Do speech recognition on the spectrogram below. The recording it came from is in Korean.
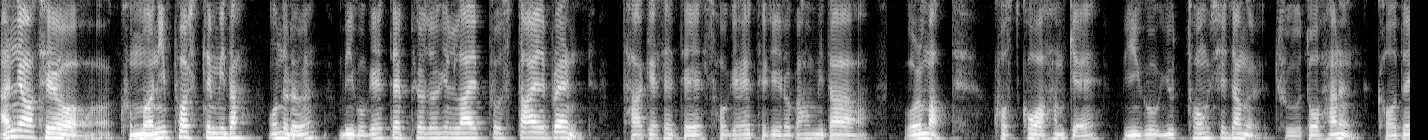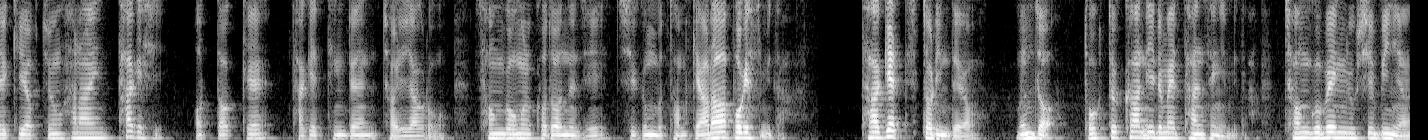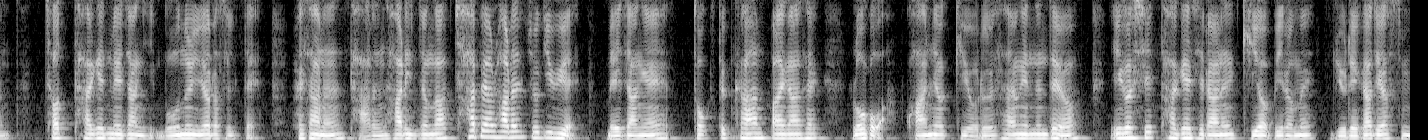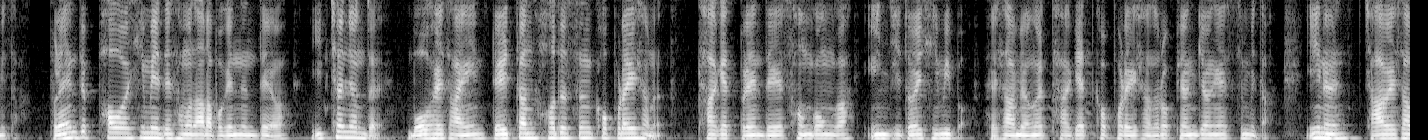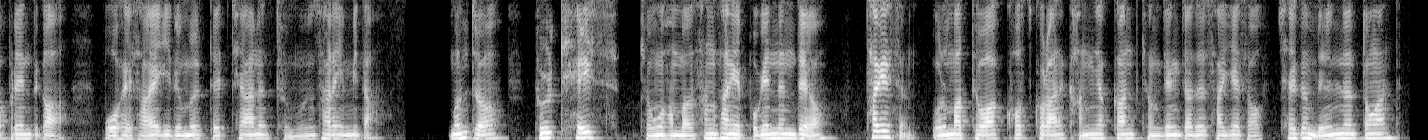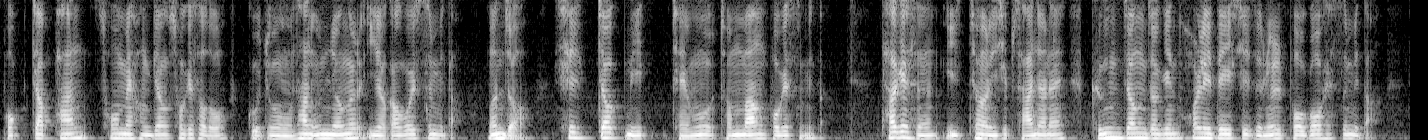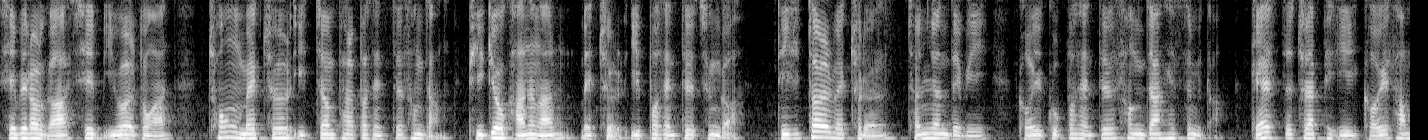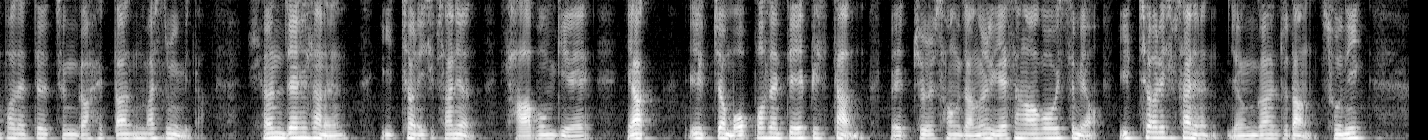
안녕하세요. 굿모닝 퍼스트입니다. 오늘은 미국의 대표적인 라이프 스타일 브랜드 타겟에 대해 소개해 드리려고 합니다. 월마트, 코스코와 함께 미국 유통시장을 주도하는 거대 기업 중 하나인 타겟이 어떻게 타겟팅된 전략으로 성공을 거두었는지 지금부터 함께 알아보겠습니다. 타겟 스토리인데요. 먼저 독특한 이름의 탄생입니다. 1962년 첫 타겟 매장이 문을 열었을 때 회사는 다른 할인점과 차별화를 주기 위해 매장에 독특한 빨간색 로고와 관역 기호를 사용했는데요. 이것이 타겟이라는 기업 이름의 유래가 되었습니다. 브랜드 파워 힘에 대해서 한번 알아보겠는데요. 2000년대 모 회사인 데이턴 허드슨 코퍼레이션은 타겟 브랜드의 성공과 인지도에 힘입어 회사명을 타겟 코퍼레이션으로 변경했습니다. 이는 자회사 브랜드가 모 회사의 이름을 대체하는 드문 사례입니다. 먼저 불 케이스 경우 한번 상상해 보겠는데요. 타겟은 월마트와 코스코라는 강력한 경쟁자들 사이에서 최근 몇 년 동안 복잡한 소매 환경 속에서도 꾸준한 운영을 이어가고 있습니다. 먼저 실적 및 재무 전망 보겠습니다. 타겟은 2024년에 긍정적인 홀리데이 시즌을 보고했습니다. 11월과 12월 동안 총 매출 2.8% 성장, 비교 가능한 매출 2% 증가, 디지털 매출은 전년 대비 거의 9% 성장했습니다. 게스트 트래픽이 거의 3% 증가했다는 말씀입니다. 현재 회사는 2024년 4분기에 약 1.5%에 비슷한 매출 성장을 예상하고 있으며 2024년 연간 주당 순익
